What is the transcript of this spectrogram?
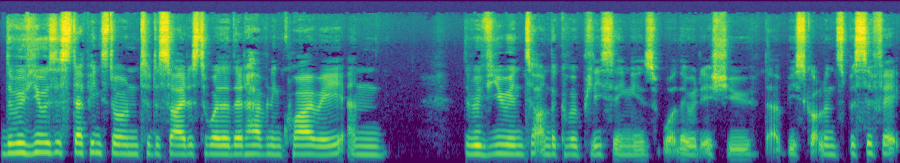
the review is a stepping stone to decide as to whether they'd have an inquiry and the review into undercover policing is what they would issue. That would be Scotland specific.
